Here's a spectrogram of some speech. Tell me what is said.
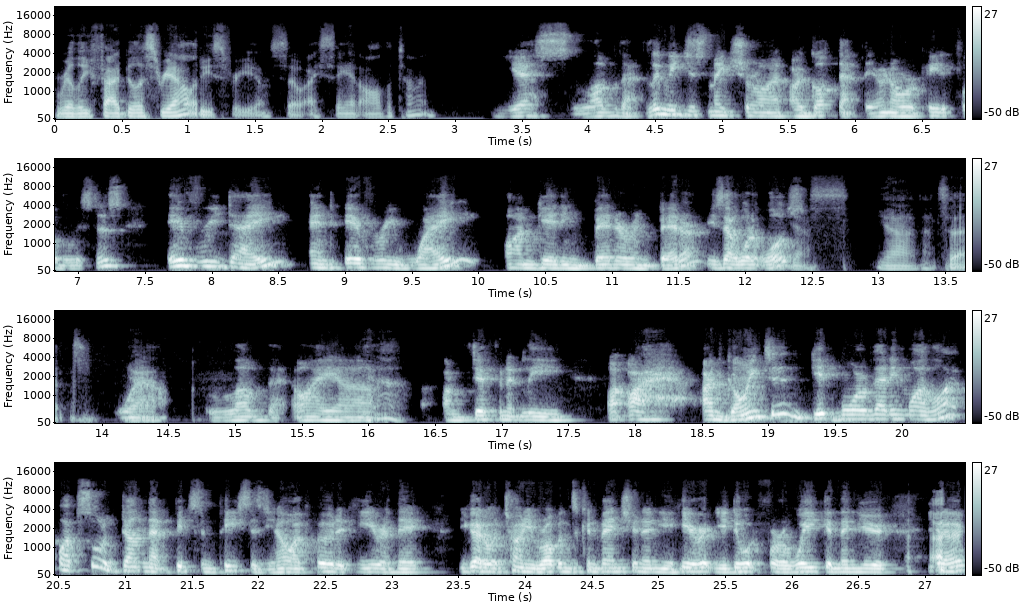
really fabulous realities for you. So I say it all the time. Yes, love that. Let me just make sure I, I got that there and I'll repeat it for the listeners every day and every way I'm getting better and better. Is that what it was? Yes. Yeah, that's it. Wow. Love that. I uh, yeah. I'm definitely I, I am going to get more of that in my life. I've sort of done that bits and pieces. You know, I've heard it here and there. You go to a Tony Robbins convention and you hear it, you do it for a week, and then you, you know,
